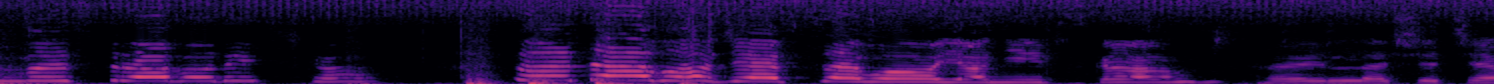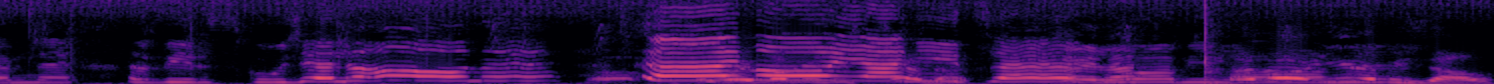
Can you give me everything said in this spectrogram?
bystra wodyczka, pytało dziewczę łojanicka. Hej, lesie ciemny, w wirsku zielony, ci mojanice ile? No, no ile byś dał?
